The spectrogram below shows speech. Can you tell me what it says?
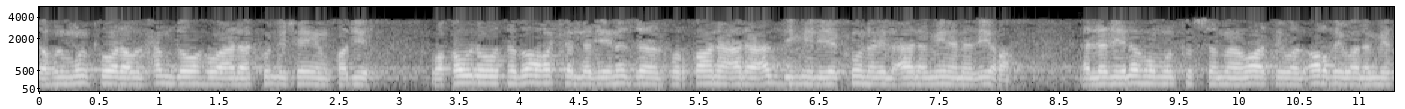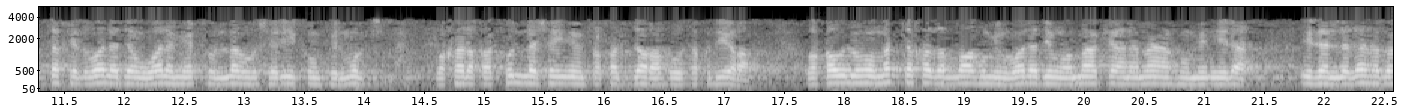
له الملك وله الحمد وهو على كل شيء قدير. وقوله تبارك الذي نزل الفرقان على عبده ليكون للعالمين نذيرا الذي له ملك السماوات والأرض ولم يتخذ ولدا ولم يكن له شريك في الملك. وخلق كل شيء فقدره تقديرا. وقوله ما اتخذ الله من ولد وما كان معه من إله إذا لذهب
